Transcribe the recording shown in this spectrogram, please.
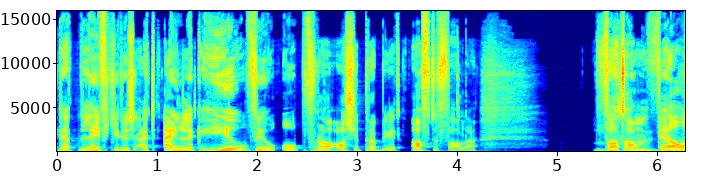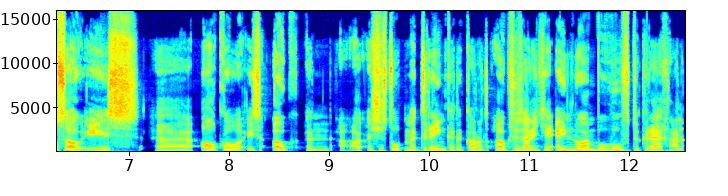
dat levert je dus uiteindelijk heel veel op. Vooral als je probeert af te vallen. Wat dan wel zo is, uh, alcohol is ook een. Als je stopt met drinken, dan kan het ook zo zijn dat je enorm behoefte krijgt aan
